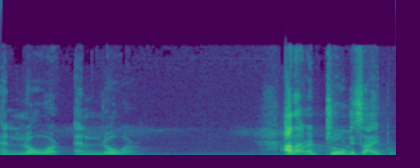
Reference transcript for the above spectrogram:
and lower and lower അതാണ് true disciple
